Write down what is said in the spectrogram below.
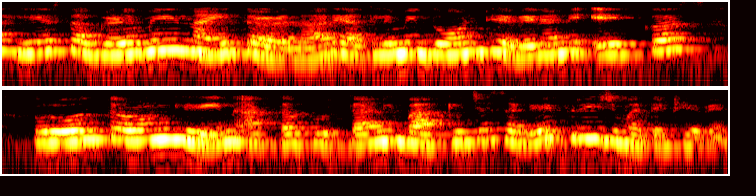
हे सगळे मी नाही तळणार यातले मी दोन ठेवेन आणि एकच रोल तळून घेईन आता पुरता आणि बाकीचे सगळे फ्रीजमध्ये ठेवेन.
